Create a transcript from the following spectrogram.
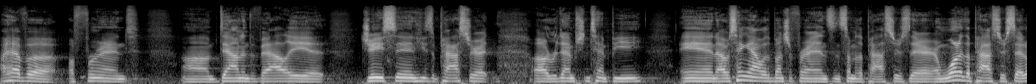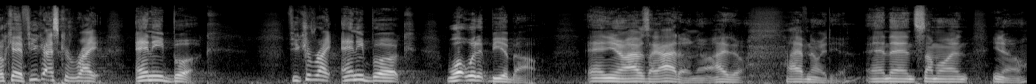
I have a, a friend um, down in the valley. At Jason, he's a pastor at uh, Redemption Tempe. And I was hanging out with a bunch of friends and some of the pastors there. And one of the pastors said, Okay, if you guys could write any book, if you could write any book, what would it be about? And, you know, I was like, I don't know. I don't, I have no idea. And then someone, you know,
